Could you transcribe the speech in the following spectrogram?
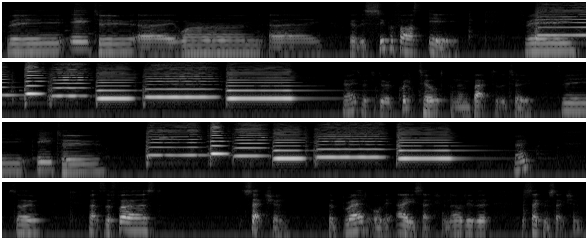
three, E, two, A, one, A. We have this super fast E. Three. Do a quick tilt and then back to the two. Three, E2. Okay, so that's the first section, the bread or the A section. Now I'll do the, the second section,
